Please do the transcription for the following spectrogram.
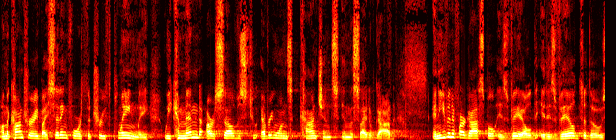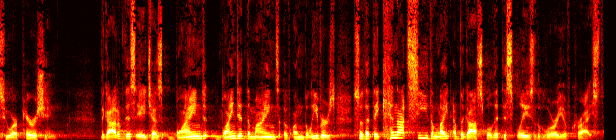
On the contrary, by setting forth the truth plainly, we commend ourselves to everyone's conscience in the sight of God. And even if our gospel is veiled, it is veiled to those who are perishing the God of this age has blind, blinded the minds of unbelievers so that they cannot see the light of the gospel that displays the glory of Christ,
